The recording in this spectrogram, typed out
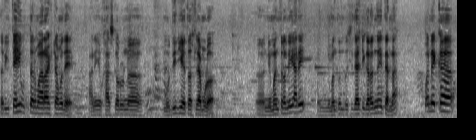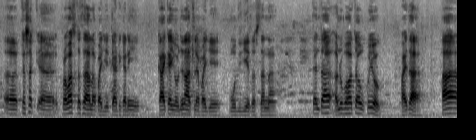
तर इथेही उत्तर महाराष्ट्रामध्ये आणि खास करून मोदीजी येत असल्यामुळं निमंत्रणही आणि निमंत्रण तशी द्यायची गरज नाही त्यांना. पण एक कसं प्रवास कसा झाला पाहिजे त्या ठिकाणी काय काय योजना असल्या पाहिजे मोदीजी येत असताना. त्यांचा अनुभवाचा उपयोग फायदा हा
